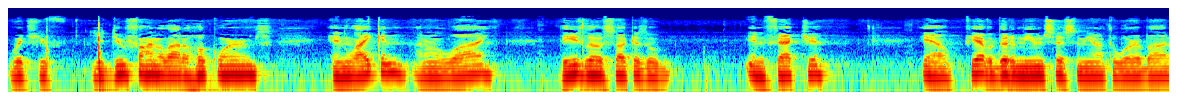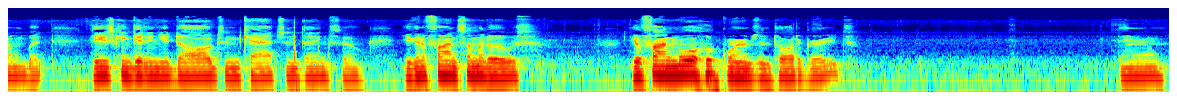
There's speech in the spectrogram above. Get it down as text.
which you you do find a lot of hookworms in lichen. I don't know why. These little suckers will infect you. You know, if you have a good immune system, you don't have to worry about them. But these can get in your dogs and cats and things, so you're going to find some of those. You'll find more hookworms and tardigrades. Down.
